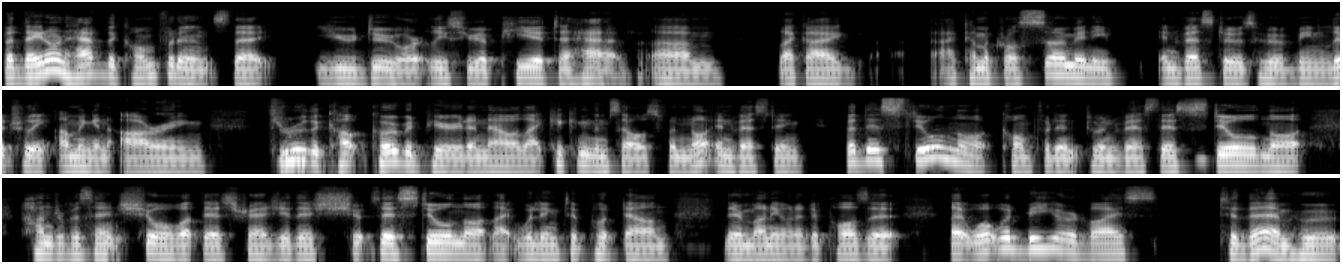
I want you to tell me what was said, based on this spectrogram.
but they don't have the confidence that you do, or at least you appear to have. Um, like I I come across so many investors who have been literally umming and ahhing through mm. the COVID period and now are like kicking themselves for not investing, but they're still not confident to invest. They're mm. still not 100% sure what their strategy. They're sh- they're still not like willing to put down their money on a deposit. Like, what would be your advice to them who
